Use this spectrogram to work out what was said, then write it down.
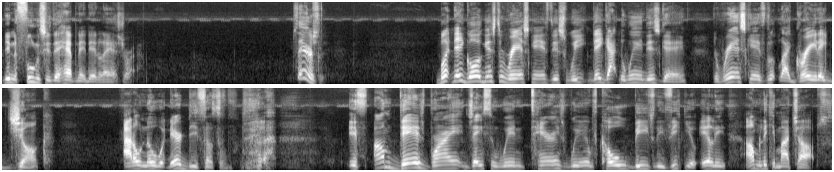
than the foolishness that happened at that last drive. Seriously. But they go against the Redskins this week. They got to win this game. The Redskins look like grade A junk. I don't know what their defensive. if I'm Dez Bryant, Jason Witten, Terrence Williams, Cole Beasley, Ezekiel Elliott, I'm licking my chops.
